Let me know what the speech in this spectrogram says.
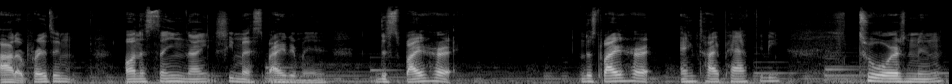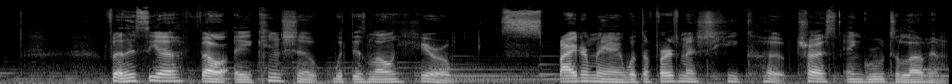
out of prison. On the same night, she met Spider-Man. Despite her despite her antipathy towards men, Felicia felt a kinship with this lone hero. Spider Man was the first man she could trust and grew to love him.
